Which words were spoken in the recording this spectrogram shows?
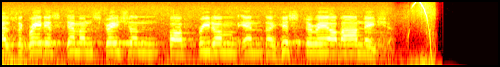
as the greatest demonstration for freedom in the history of our nation.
